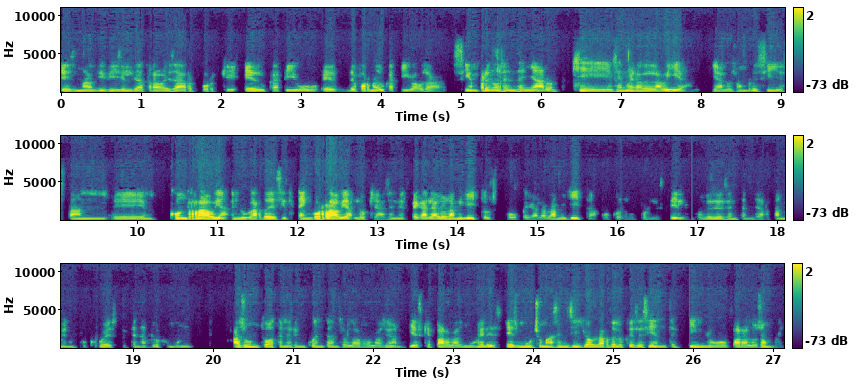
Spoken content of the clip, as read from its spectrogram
es más difícil de atravesar porque educativo, eh, de forma educativa, o sea, siempre nos enseñaron que esa no era la vía, y a los hombres si están eh, con rabia, en lugar de decir tengo rabia, lo que hacen es pegarle a los amiguitos o pegarle a la amiguita o cosas por el estilo. Entonces es entender también un poco esto y tenerlo como un, asunto a tener en cuenta dentro de la relación. Y es que para las mujeres es mucho más sencillo hablar de lo que se siente y no para los hombres.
